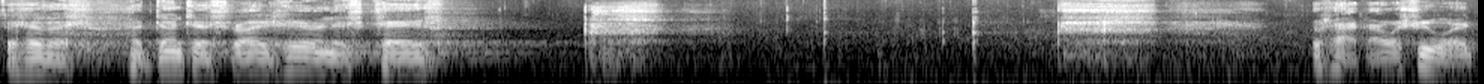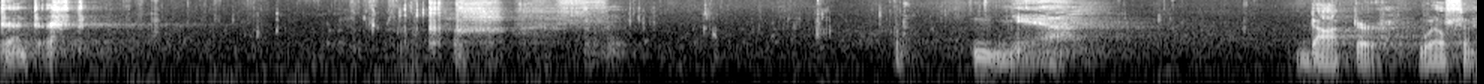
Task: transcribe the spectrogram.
to have a, a dentist right here in this cave. Ah. Ah. In fact, I wish you were a dentist. Yeah. Dr. Wilson.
